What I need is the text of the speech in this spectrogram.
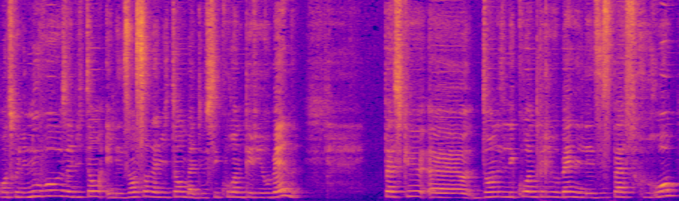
entre les nouveaux habitants et les anciens habitants bah, de ces couronnes périurbaines parce que euh, dans les couronnes périurbaines et les espaces ruraux,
